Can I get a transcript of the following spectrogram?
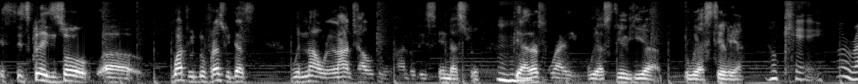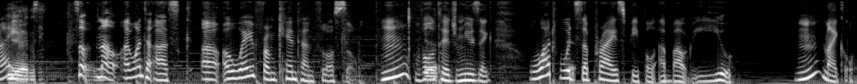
it's, it's crazy. So uh, what we do first, we just we now learned how to handle this industry. Mm-hmm. Yeah, that's why we are still here. We are still here. Okay. All right. Yes. So now I want to ask, uh, away from Kent and Flosso, mm, voltage music, what would surprise people about you? Mm, Michael,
